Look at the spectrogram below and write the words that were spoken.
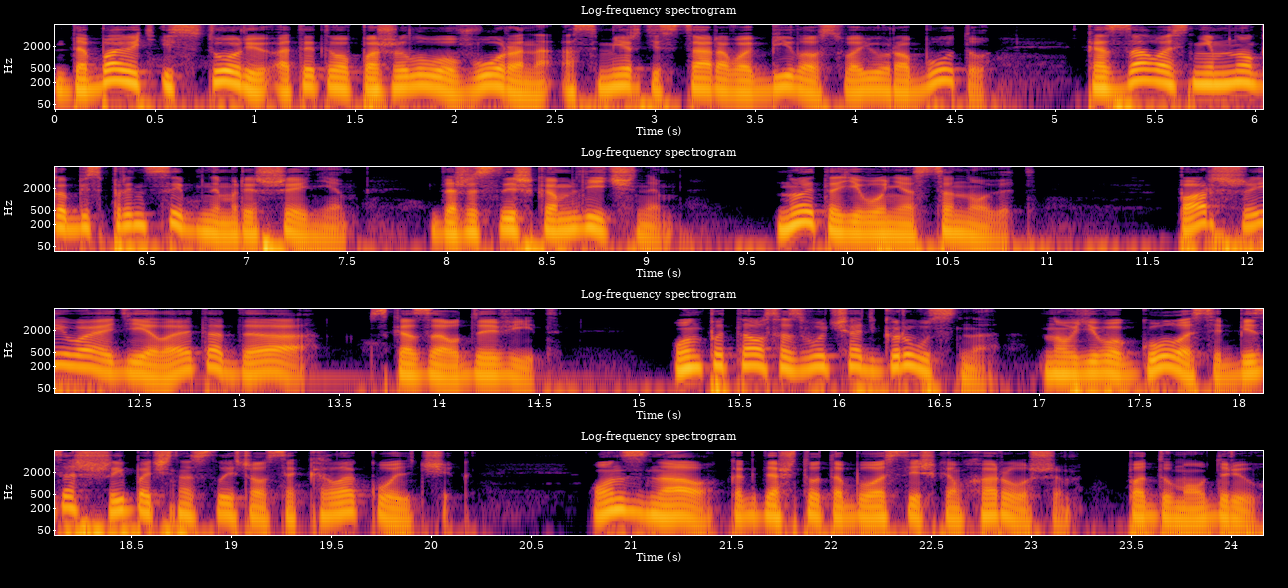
Добавить историю от этого пожилого ворона о смерти старого Билла в свою работу казалось немного беспринципным решением, даже слишком личным, но это его не остановит. «Паршивое дело, это да», — сказал Дэвид. Он пытался звучать грустно, но в его голосе безошибочно слышался колокольчик. Он знал, когда что-то было слишком хорошим, подумал Дрю.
